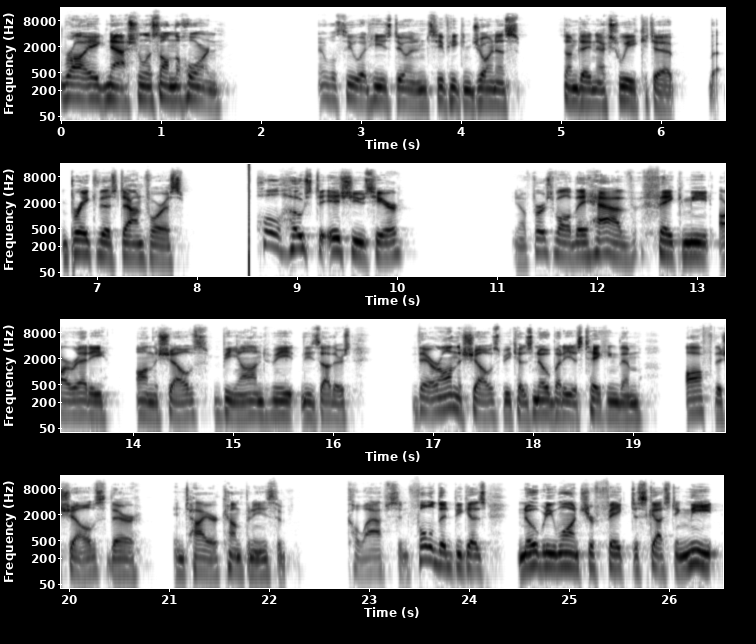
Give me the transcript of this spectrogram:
raw egg nationalists on the horn, and we'll see what he's doing and see if he can join us someday next week to break this down for us. whole host of issues here. You know, first of all, they have fake meat already on the shelves, Beyond Meat, these others. They're on the shelves because nobody is taking them off the shelves. Their entire companies have collapsed and folded because nobody wants your fake, disgusting meat.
